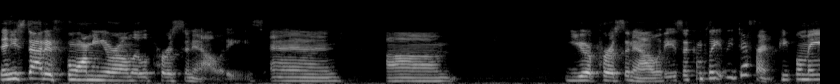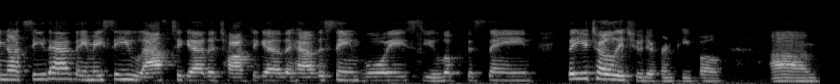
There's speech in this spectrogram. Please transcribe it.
Then you started forming your own little personalities, and um, your personalities are completely different. People may not see that. They may see you laugh together, talk together, have the same voice, you look the same, but you're totally two different people. Um,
